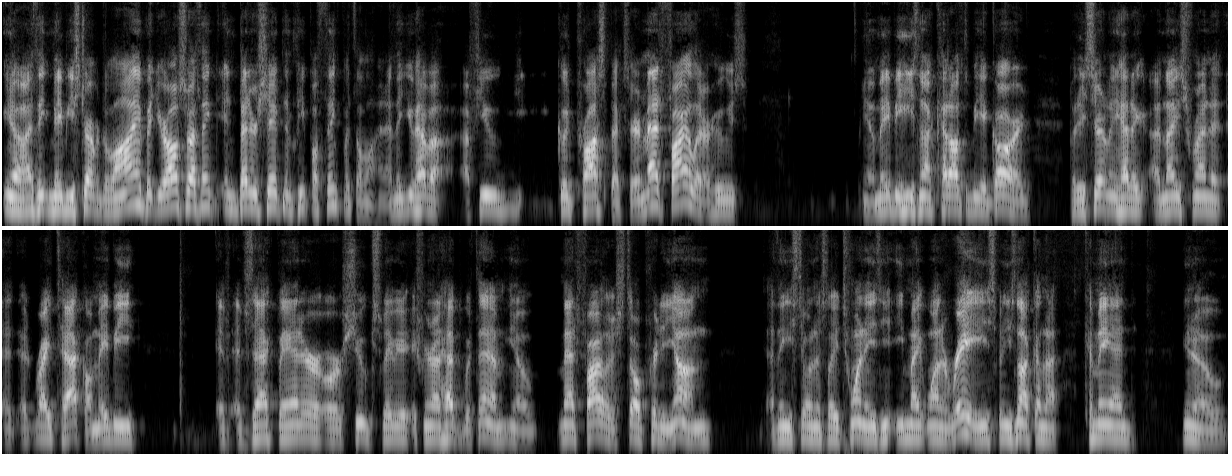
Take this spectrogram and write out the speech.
you know, I think maybe you start with the line, but you're also, I think, in better shape than people think with the line. I think you have a, a few good prospects there. And Matt Feiler, who's, you know, maybe he's not cut out to be a guard, but he certainly had a, a nice run at, at, at, right tackle. Maybe if, if Zach Banner or Chuks, maybe if you're not happy with them, you know, Matt Feiler is still pretty young. I think he's still in his late 20s. He, he might want to raise, but he's not going to command, you know,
